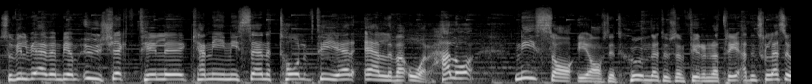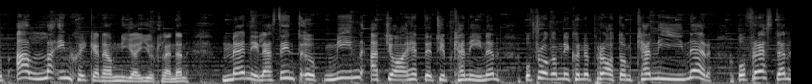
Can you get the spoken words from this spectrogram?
så vill vi även be om ursäkt till eh, kaninisen 12TR 11 år. Hallå! Ni sa i avsnitt 100 403 att ni skulle läsa upp alla inskickade av nya julkalendern, men ni läste inte upp min att jag hette typ kaninen och frågade om ni kunde prata om kaniner. Och förresten,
